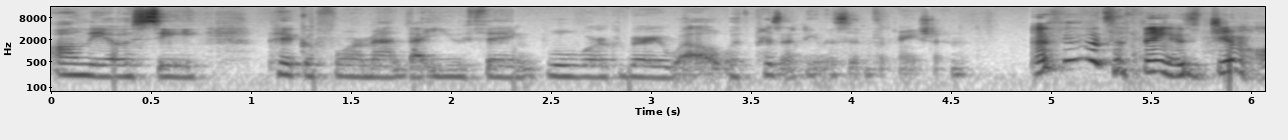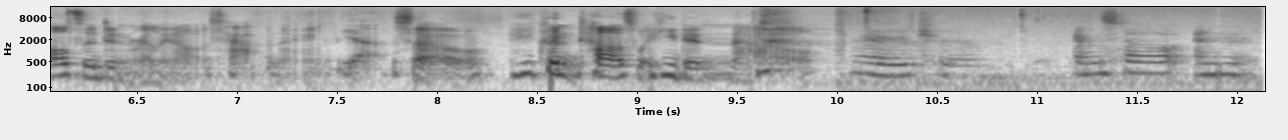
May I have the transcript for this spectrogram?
on the OC. Pick a format that you think will work very well with presenting this information. I think that's the thing is Jim also didn't really know what was happening. Yeah. So he couldn't tell us what he didn't know. Very true. And so, and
